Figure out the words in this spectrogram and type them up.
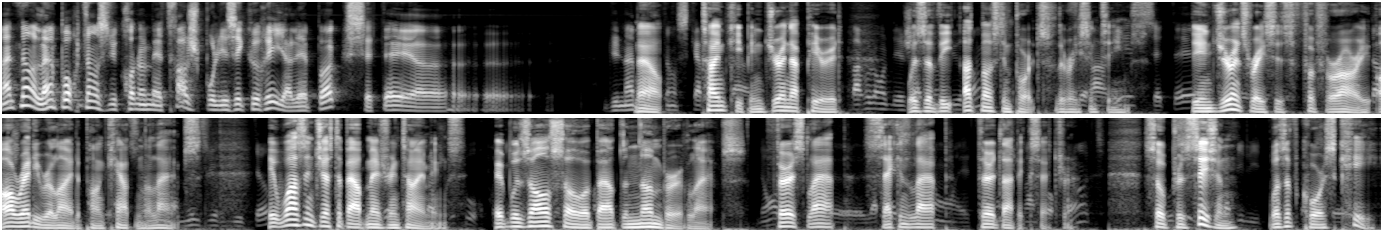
Maintenant, l'importance du chronométrage pour les écuries à l'époque, c'était euh, Now, timekeeping during that period was of the utmost importance for the racing teams. The endurance races for Ferrari already relied upon counting the laps. It wasn't just about measuring timings, it was also about the number of laps. First lap, second lap, third lap, etc. So precision was, of course, key,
